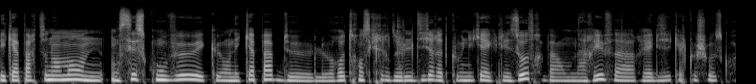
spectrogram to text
Et qu'à partir du moment où on, on sait ce qu'on veut et qu'on est capable de le retranscrire, de le dire et de communiquer avec les autres, bah, on arrive à réaliser quelque chose. Quoi.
